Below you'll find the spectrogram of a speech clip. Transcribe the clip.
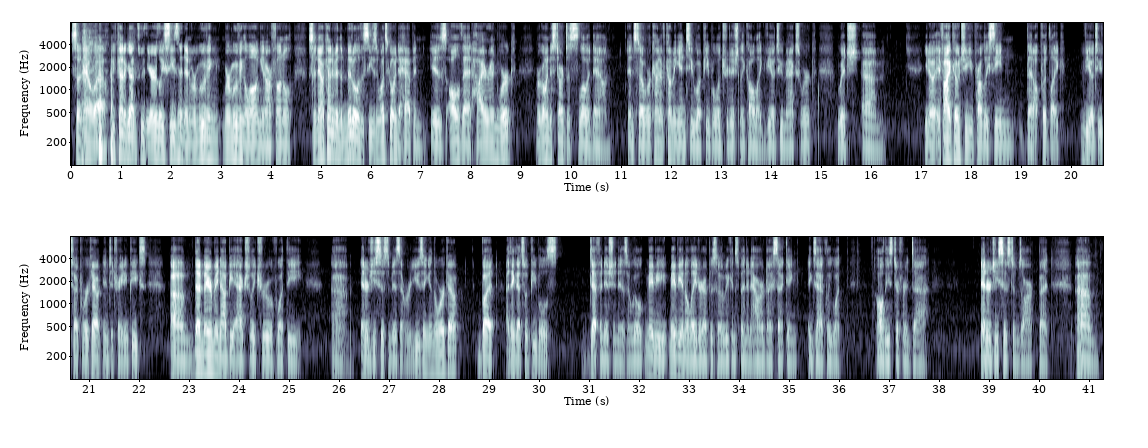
So now uh, we've kind of gotten through the early season and we're moving we're moving along in our funnel. So now kind of in the middle of the season, what's going to happen is all of that higher end work, we're going to start to slow it down. And so we're kind of coming into what people would traditionally call like VO2 max work, which um, you know, if I coach you, you've probably seen that I'll put like VO2 type workout into TrainingPeaks. Um, that may or may not be actually true of what the um, energy system is that we're using in the workout. But I think that's what people's definition is, and we'll maybe maybe in a later episode we can spend an hour dissecting exactly what all these different uh, energy systems are. But um,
